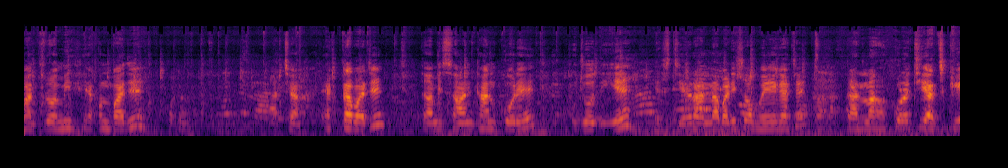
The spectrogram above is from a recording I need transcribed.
মাত্র আমি এখন বাজে? আচ্ছা একটা বাজে। তো আমি স্নান টান করে পুজো দিয়ে এসছি। রান্নাবাড়ি সব হয়ে গেছে। রান্না করেছি আজকে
